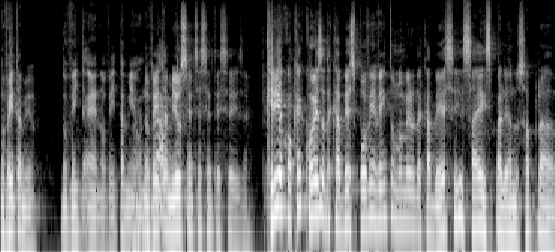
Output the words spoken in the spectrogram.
90 mil. 90, é, 90 mil. 90 ah. mil 166, é. Cria qualquer coisa da cabeça, o povo inventa um número da cabeça e sai espalhando só pra.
